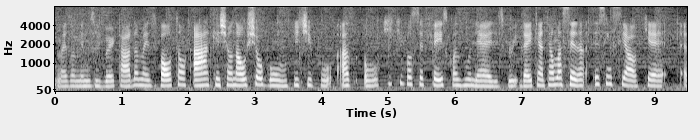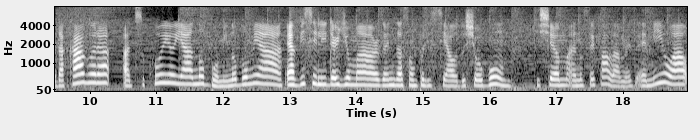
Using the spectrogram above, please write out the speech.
mais ou menos libertada, mas voltam a questionar o Shogun. De tipo, as, o que, que você fez com as mulheres? Daí tem até uma cena essencial que é é da Kagura, a Tsukuyo e a Nobumi. Nobumi é a, é a vice-líder de uma organização policial do Shogun que chama, eu não sei falar, mas é Miwa,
